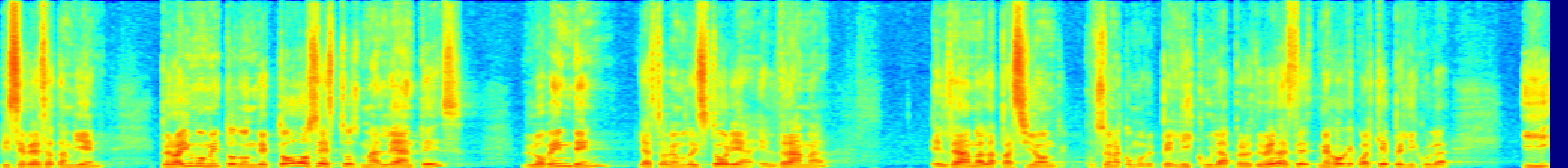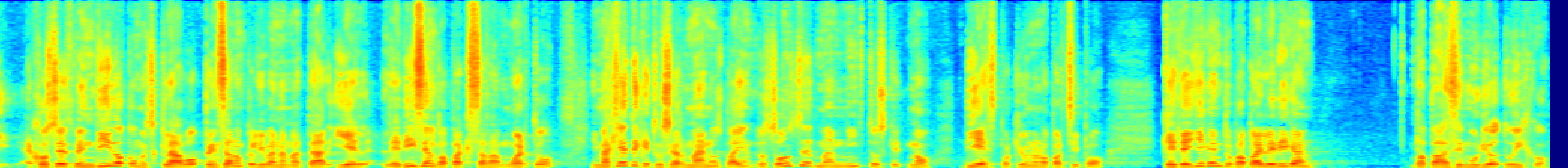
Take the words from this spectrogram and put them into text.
viceversa también. Pero hay un momento donde todos estos maleantes lo venden, ya sabemos la historia, el drama, el drama, la pasión, suena como de película, pero de veras es mejor que cualquier película. Y José es vendido como esclavo, pensaron que lo iban a matar y él le dice al papá que estaba muerto. Imagínate que tus hermanos vayan, los 11 hermanitos, que no, 10 porque uno no participó, que le lleguen tu papá y le digan, papá, se murió tu hijo.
